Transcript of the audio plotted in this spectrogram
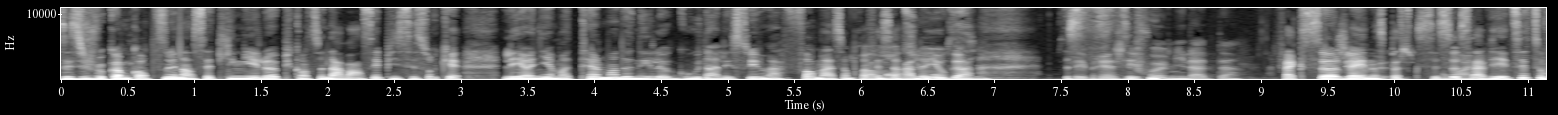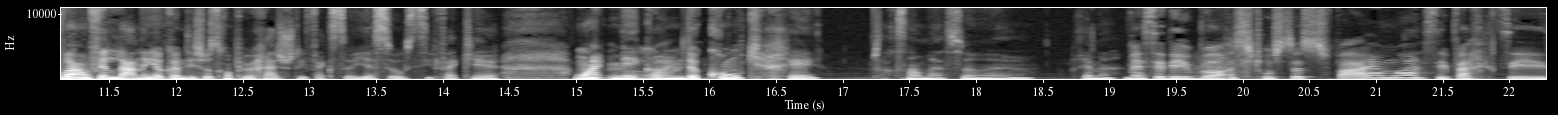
je veux comme continuer dans cette lignée-là, puis continuer d'avancer. Puis c'est sûr que Léonie, elle m'a tellement donné le goût d'aller suivre ma formation Ah, professorale Dieu, de yoga. C'est vrai, je l'ai pas mis là-dedans. Fait que ça, ben, c'est parce que c'est ça, ouais. ça vient. Tu sais, tu vois, au fil de l'année, il y a comme des choses qu'on peut rajouter. Fait que ça, il y a ça aussi. Fait que, ouais, mais Ouais. comme de concret, ça ressemble à ça, euh, vraiment. Mais c'est des bons. Je trouve ça super, moi. C'est par... c'est-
